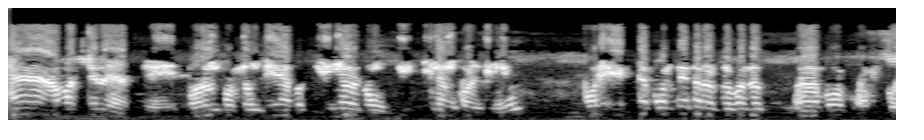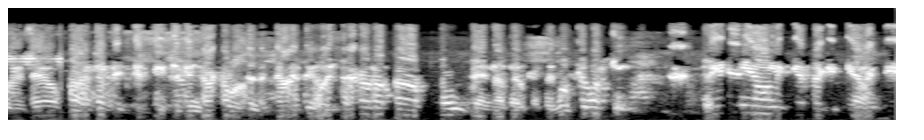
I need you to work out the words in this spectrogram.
হ্যাঁ আমার ছেলে আছে। ভরণ পোষণ দেওয়া হচ্ছিল এবং দিচ্ছিলাম কন্টিনিউ পরে একটা পর্যায়ে তারা যোগাযোগ অফ করে দেয়। কিছুদিন টাকা বলছে যাতে ওই টাকাটা তারা পৌঁছায় না তার কাছে বুঝতে পারছেন এইটা নিয়ে অনেক গেছে কি আর কি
